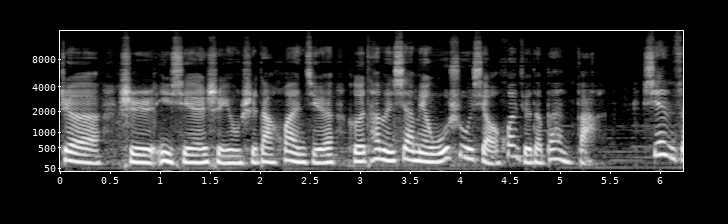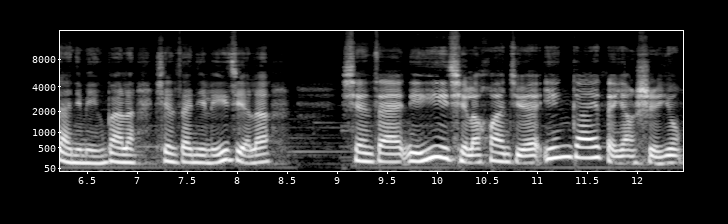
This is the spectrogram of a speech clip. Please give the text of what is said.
这是一些使用十大幻觉和他们下面无数小幻觉的办法。现在你明白了，现在你理解了。现在你忆起了幻觉应该怎样使用，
